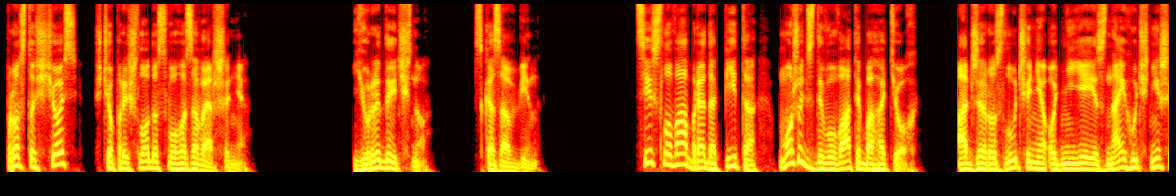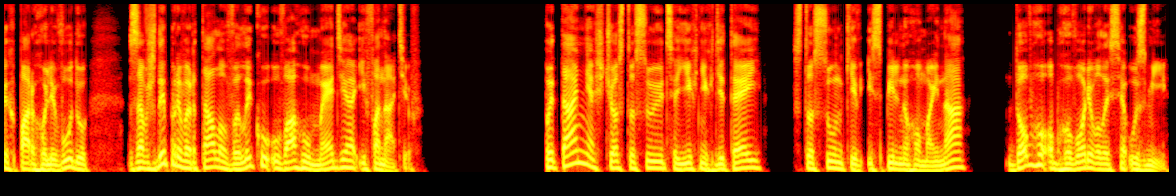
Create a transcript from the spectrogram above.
Просто щось, що прийшло до свого завершення. Юридично, сказав він. Ці слова Бреда Піта можуть здивувати багатьох, адже розлучення однієї з найгучніших пар Голівуду завжди привертало велику увагу медіа і фанатів. Питання, що стосуються їхніх дітей, стосунків і спільного майна, довго обговорювалися у ЗМІ.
